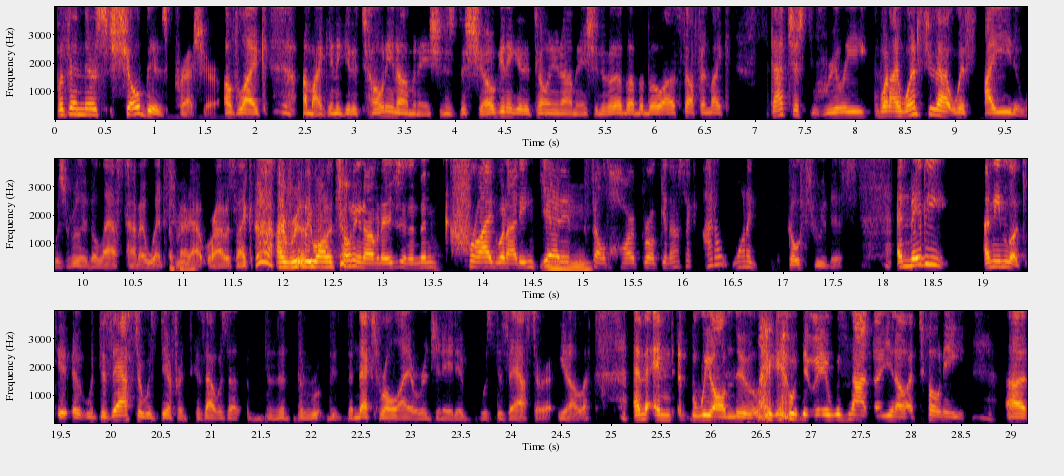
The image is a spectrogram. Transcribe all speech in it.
but then there's showbiz pressure of like am i going to get a tony nomination is the show going to get a tony nomination blah, blah, blah, blah, that stuff and like that just really when i went through that with aida was really the last time i went through Okay. that where i was like i really want a tony nomination and then cried when i didn't get it and Mhm. felt heartbroken i was like i don't want to go through this and maybe I mean, look, it, it- disaster was different because that was a, the, the the next role I originated was disaster, you know, and and we all knew like it, it was not you know a Tony uh,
